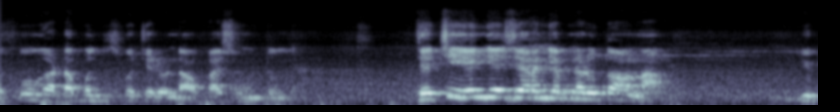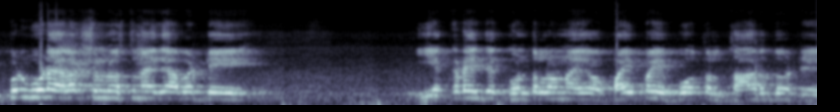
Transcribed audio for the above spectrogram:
ఎక్కువగా డబ్బులు తీసుకొచ్చేటువంటి అవకాశం ఉంటుంది. తెచ్చి ఏం చేశారని చెప్పి అడుగుతా ఉన్నా. ఇప్పుడు కూడా ఎలక్షన్లు వస్తున్నాయి కాబట్టి ఎక్కడైతే గుంటలు ఉన్నాయో పై పై పూతలు తారుతోటి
